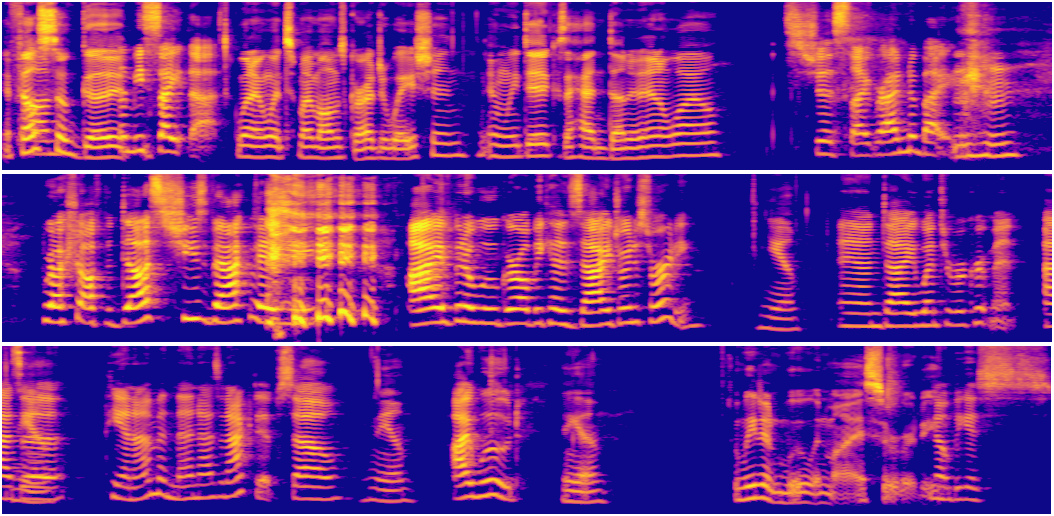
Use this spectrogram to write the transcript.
it felt um, so good let me cite that. when I went to my mom's graduation and we did because I hadn't done it in a while. It's just like riding a bike. Mm-hmm. Brush off the dust. She's back, baby. I've been a woo girl because I joined a sorority Yeah, and I went through recruitment as Yeah. a PNM and then as an active. So yeah, I wooed. yeah. We didn't woo in my sorority. No, because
